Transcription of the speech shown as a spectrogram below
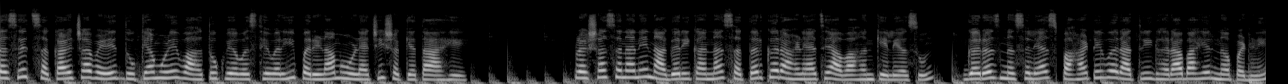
तसेच सकाळच्या वेळेत धुक्यामुळे वाहतूक व्यवस्थेवरही परिणाम होण्याची शक्यता आहे. प्रशासनाने नागरिकांना सतर्क राहण्याचे आवाहन केले असून गरज नसल्यास पहाटे व रात्री घराबाहेर न पडणे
